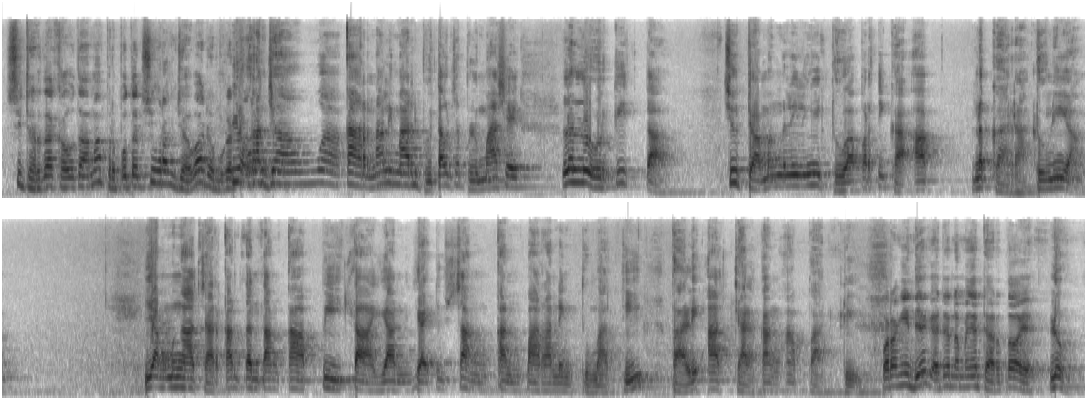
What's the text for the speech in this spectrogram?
Siddhartha Gautama berpotensi orang Jawa dong, bukan Ya orang Jawa karena 5000 tahun sebelum Masehi leluhur kita sudah mengelilingi dua per tiga ak- negara dunia yang mengajarkan tentang kapitayan yaitu sangkan paraning dumadi balik ajal kang abadi Orang India gak ada namanya Darto ya? loh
